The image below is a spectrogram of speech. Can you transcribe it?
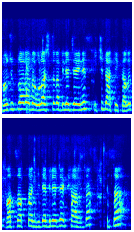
Çocuklara da ulaştırabileceğiniz 2 dakikalık WhatsApp'tan gidebilecek tarzda kısa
